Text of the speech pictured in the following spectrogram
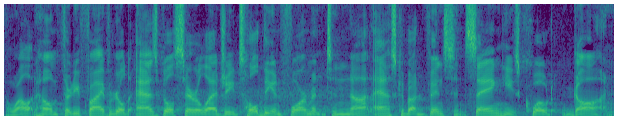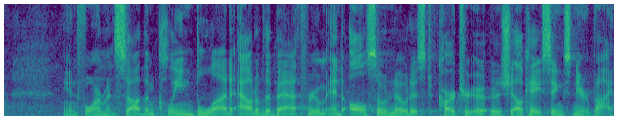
While at home, 35-year-old Azbel Saralegi told the informant to not ask about Vincent, saying he's, quote, gone. The informant saw them clean blood out of the bathroom and also noticed uh, shell casings nearby.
